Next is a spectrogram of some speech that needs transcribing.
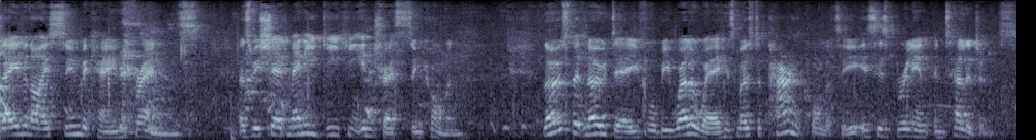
Dave and I soon became friends, as we shared many geeky interests in common. Those that know Dave will be well aware his most apparent quality is his brilliant intelligence.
